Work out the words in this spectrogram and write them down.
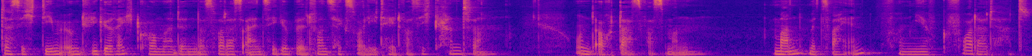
dass ich dem irgendwie gerecht komme, denn das war das einzige Bild von Sexualität, was ich kannte. Und auch das, was man Mann mit zwei N von mir gefordert hat.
